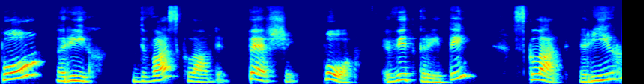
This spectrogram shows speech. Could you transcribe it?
Поріг. Два склади. Перший по відкритий, склад ріг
